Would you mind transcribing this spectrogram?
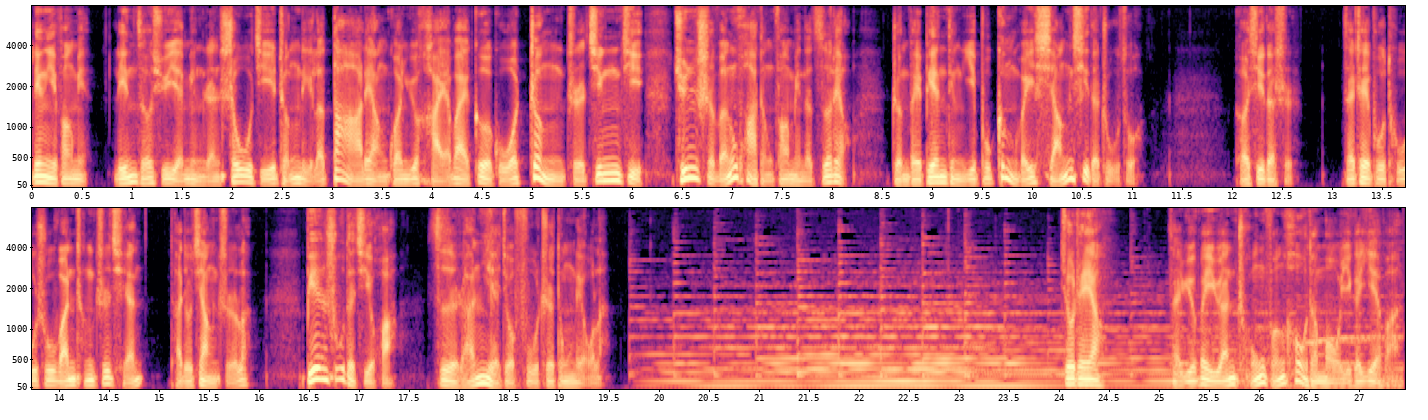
另一方面，林则徐也命人收集整理了大量关于海外各国政治、经济、军事、文化等方面的资料。准备编定一部更为详细的著作，可惜的是，在这部图书完成之前，他就降职了，编书的计划自然也就付之东流了。就这样，在与魏源重逢后的某一个夜晚，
